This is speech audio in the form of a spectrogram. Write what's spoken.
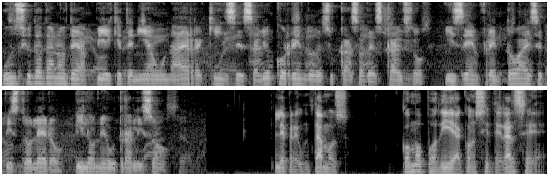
un ciudadano de a pie que tenía un AR-15, salió corriendo de su casa descalzo y se enfrentó a ese pistolero y lo neutralizó. Le preguntamos cómo podía considerarse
